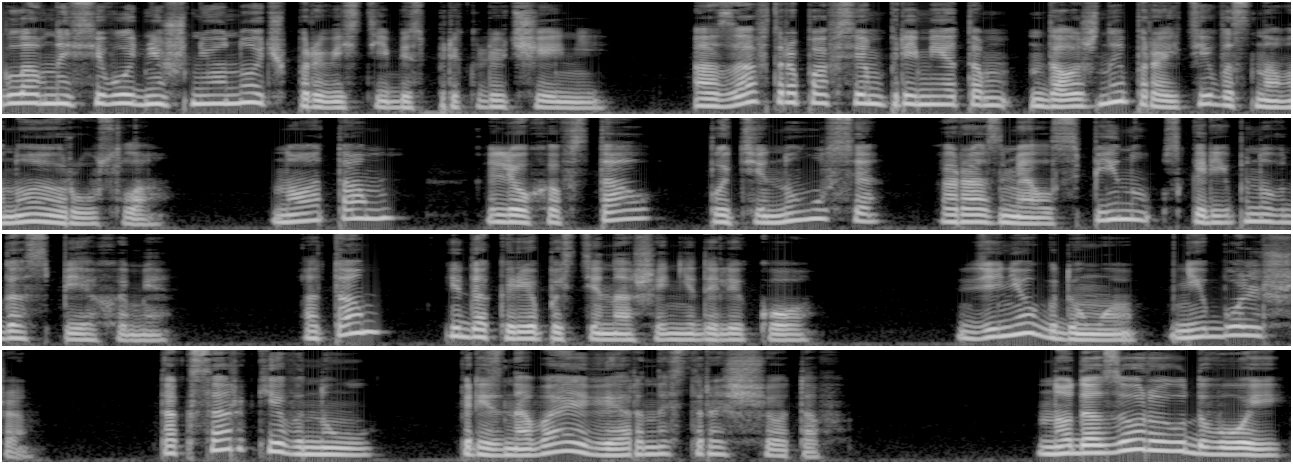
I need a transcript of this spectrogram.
главное сегодняшнюю ночь провести без приключений, а завтра, по всем приметам, должны пройти в основное русло. Ну а там...» Леха встал, потянулся, размял спину, скрипнув доспехами. А там и до крепости нашей недалеко. Денек, думаю, не больше. Таксар кивнул, признавая верность расчетов. «Но дозоры удвой»,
